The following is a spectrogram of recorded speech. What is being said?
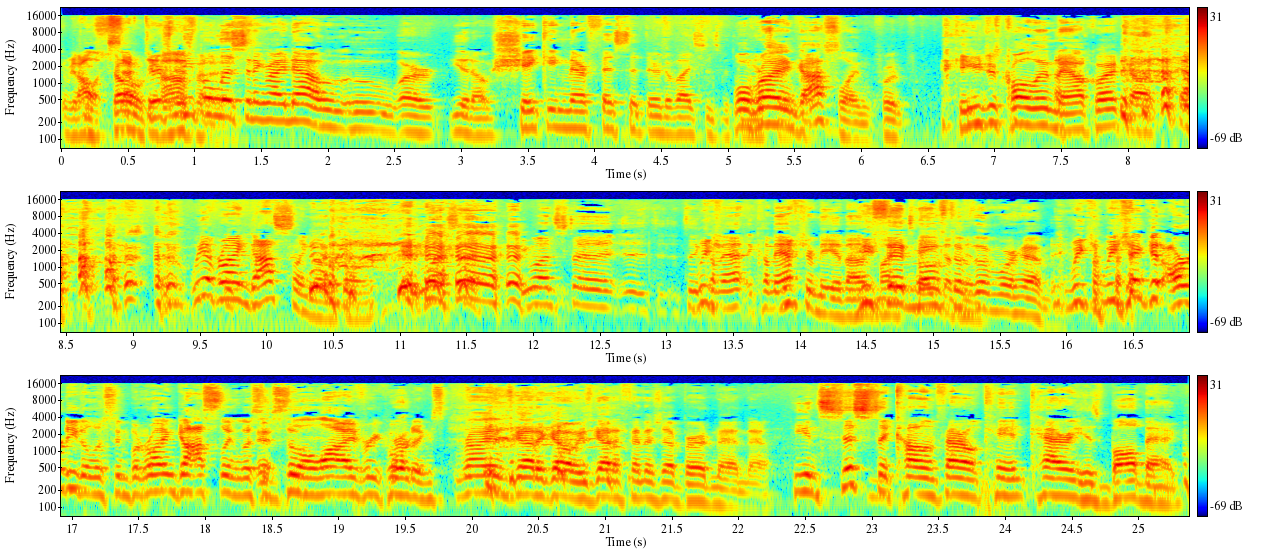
I mean, I'll He's so accept. There's confident. people listening right now who, who are you know shaking their fists at their devices with. well. Ryan Gosling. For, can you just call in now, quick? Uh, We have Ryan Gosling on the phone. He wants to, he wants to, uh, to We- come, at, come after me about. he my said take most of of him. them were him. We, can, we can't get Artie to listen, but Ryan Gosling listens to the live recordings. Ryan's got to go. He's got to finish up Birdman now. He insists that Colin Farrell can't carry his ball bag.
